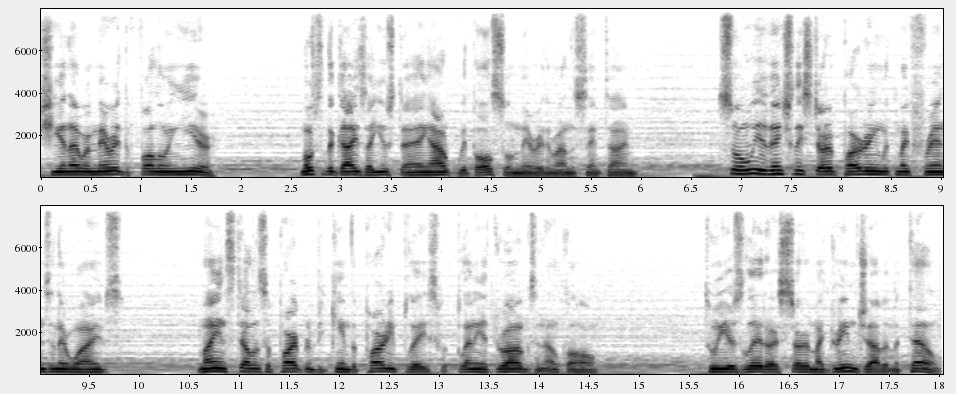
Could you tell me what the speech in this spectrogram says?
She and I were married the following year. Most of the guys I used to hang out with also married around the same time. So we eventually started partying with my friends and their wives. My and Stella's apartment became the party place with plenty of drugs and alcohol. Two years later, I started my dream job at Mattel.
